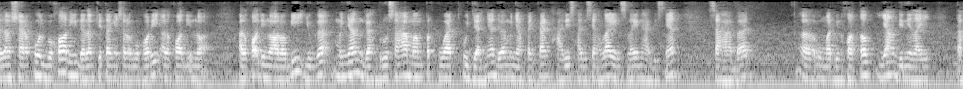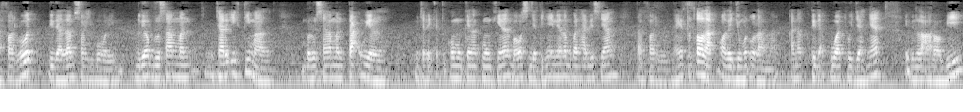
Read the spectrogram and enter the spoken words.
dalam Syarhul Bukhari dalam kitabnya Syarhul Bukhari Al-Qadim Al-Qadim Arabi juga menyanggah berusaha memperkuat hujahnya dengan menyampaikan hadis-hadis yang lain selain hadisnya sahabat uh, Umar bin Khattab yang dinilai tafarrud di dalam Sahih Bukhari. Beliau berusaha mencari ihtimal, berusaha mentakwil, mencari kemungkinan-kemungkinan bahwa sejatinya ini adalah bukan hadis yang tafarrud. Nah, ini tertolak oleh jumhur ulama karena tidak kuat hujahnya Ibnu Arabi,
